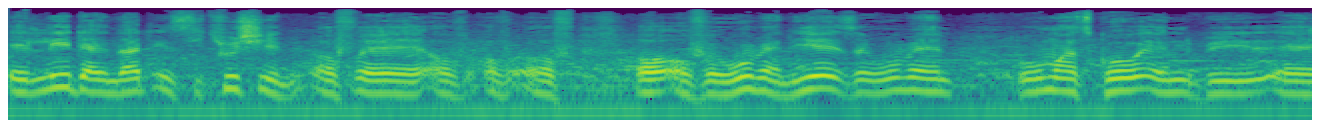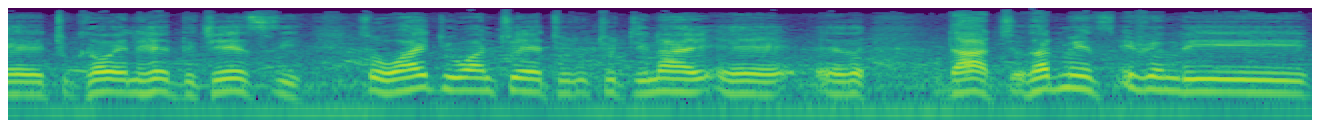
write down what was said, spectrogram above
a leader in that institution of a, of, of, of, of a woman. Yes, a woman who must go and be uh, to go and head the JSC. So why do you want to, uh, to, to deny uh, uh, that? That means even the,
